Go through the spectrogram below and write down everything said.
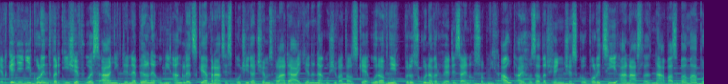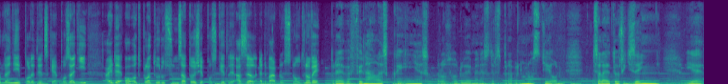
Evgenij Nikulin tvrdí, že v USA nikdy nebyl, neumí anglicky a práci s počítačem zvládá jen na uživatelské úrovni. V Rusku navrhuje design osobních aut a jeho zadržení českou policií a následná vazba má podle něj politické pozadí a jde o odplatu odplatu Rusům za to, že poskytli azyl Edwardu Snowdenovi. Protože ve finále stejně rozhoduje minister spravedlnosti. On celé to řízení je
